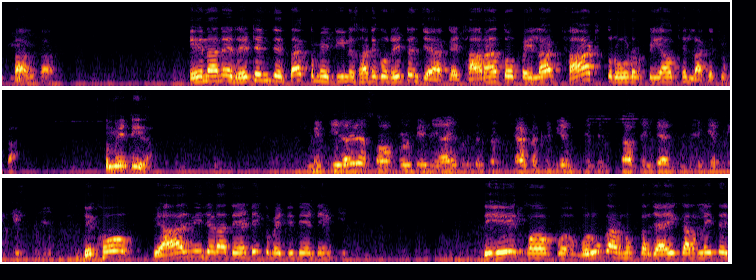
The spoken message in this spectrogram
ਹਿਸਾਬ ਦਾ ਇਹਨਾਂ ਨੇ ਰਿਟਨ ਦਿੱਤਾ ਕਮੇਟੀ ਨੇ ਸਾਡੇ ਕੋਲ ਰਿਟਨ ਚ ਆ ਕੇ 18 ਤੋਂ ਪਹਿਲਾਂ 68 ਕਰੋੜ ਰੁਪਇਆ ਉੱਥੇ ਲੱਗ ਚੁੱਕਾ ਕਮੇਟੀ ਦਾ। ਮਿੱਟੀ ਦਾ ਜਿਹੜਾ 100 ਕਰੋੜ ਰੁਪਏ ਲਿਆ ਹੈ ਪਰ 60 ਲੱਖ ਰੁਪਏ ਦੇ ਹਿਸਾਬ ਦੇ ਵਿਆਜ ਦੇ ਦੀ ਐਪਲੀਕੇਸ਼ਨ ਦੇ ਦੇਖੋ ਵਿਆਜ ਵੀ ਜਿਹੜਾ ਦੇਣ ਦੀ ਕਮੇਟੀ ਦੇਣ ਦੀ ਤੇ ਇਹ ਗੁਰੂ ਘਰ ਨੂੰ ਕਰਜ਼ਾਈ ਕਰਨ ਲਈ ਤੇ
